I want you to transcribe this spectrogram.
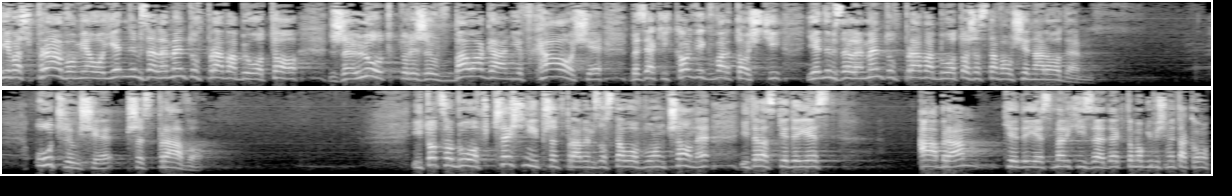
Ponieważ prawo miało jednym z elementów prawa było to, że lud, który żył w bałaganie, w chaosie, bez jakichkolwiek wartości, jednym z elementów prawa było to, że stawał się narodem. Uczył się przez prawo. I to, co było wcześniej przed prawem, zostało włączone, i teraz, kiedy jest Abram, kiedy jest Melchizedek, to moglibyśmy taką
